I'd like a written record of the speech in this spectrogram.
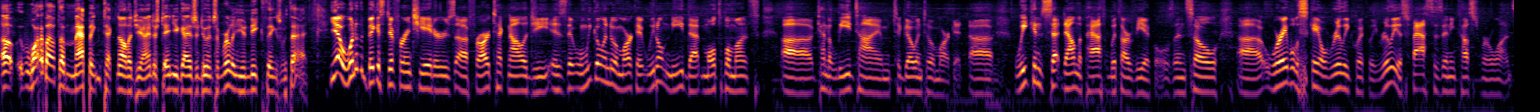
Uh, what about the mapping technology? I understand you guys are doing some really unique things with that. Yeah, one of the biggest differentiators uh, for our technology is that when we go into a market, we don't need that multiple month uh, kind of lead time to go into a market. Uh, we can set down the path with our vehicles, and so uh, we're able to scale really quickly, really as fast as any customer wants.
